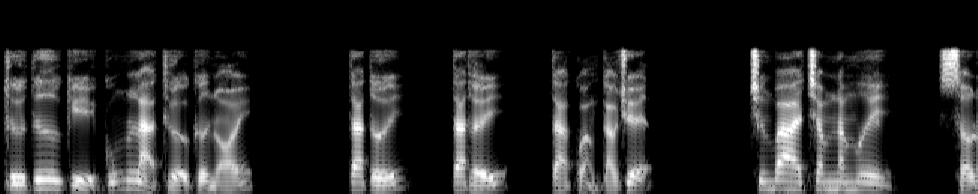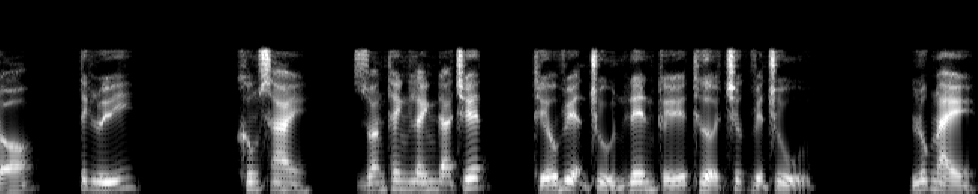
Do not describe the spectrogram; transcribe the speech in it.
Thứ tư kỳ cũng là thừa cơ nói. Ta tới, ta thấy, ta quảng cáo chuyện. chương 350, sau đó, tích lũy. Không sai, Doan Thanh Lãnh đã chết, thiếu viện chủ nên kế thừa chức viện chủ. Lúc này,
